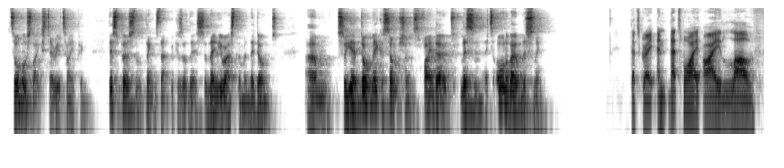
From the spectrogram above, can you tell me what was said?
It's almost like stereotyping. This person thinks that because of this, and then you ask them and they don't. Um, so yeah, don't make assumptions. Find out. Listen. It's all about listening. That's great. And that's why I love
